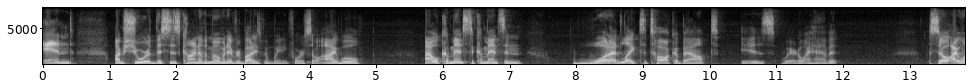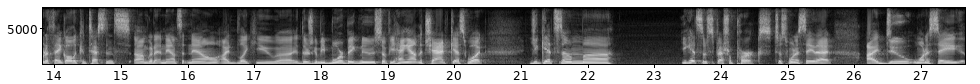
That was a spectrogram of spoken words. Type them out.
And I'm sure this is kind of the moment everybody's been waiting for. So I will I will commence to commence and what I'd like to talk about is where do I have it? So I want to thank all the contestants. I'm going to announce it now. I'd like you. Uh, there's going to be more big news. So if you hang out in the chat, guess what? You get some. Uh, you get some special perks. Just want to say that. I do want to say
